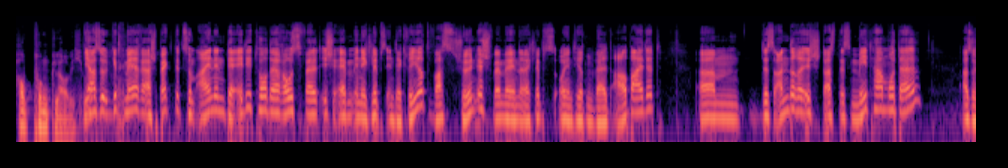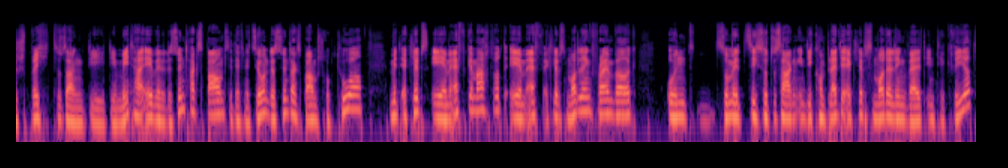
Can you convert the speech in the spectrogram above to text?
Hauptpunkt, glaube ich. Oder? Ja, also es gibt mehrere Aspekte. Zum einen, der Editor, der rausfällt, ist eben in Eclipse integriert, was schön ist, wenn man in einer Eclipse-orientierten Welt arbeitet. Ähm, das andere ist, dass das Metamodell, also sprich sozusagen die, die Metaebene des Syntaxbaums, die Definition der Syntaxbaumstruktur. Mit Eclipse EMF gemacht wird, EMF Eclipse Modeling Framework. Und somit sich sozusagen in die komplette Eclipse Modeling Welt integriert,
